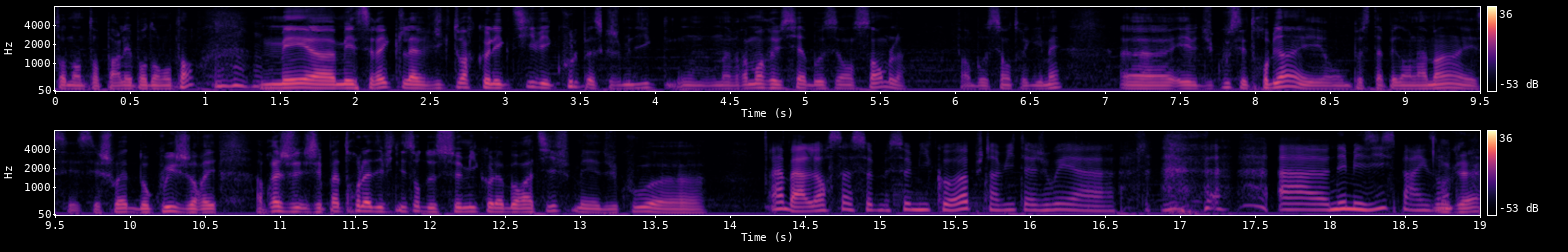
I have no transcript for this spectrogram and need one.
t'en entends parler pendant longtemps. mais euh, mais c'est vrai que la victoire collective est cool parce que je me dis qu'on a vraiment réussi à bosser ensemble. Enfin, bosser entre guillemets. Euh, et du coup, c'est trop bien et on peut se taper dans la main et c'est chouette. Donc, oui, j'aurais. Après, j'ai pas trop la définition de semi-collaboratif, mais du coup. Ah bah alors ça, semi-coop, je t'invite à jouer à, à Nemesis par exemple,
